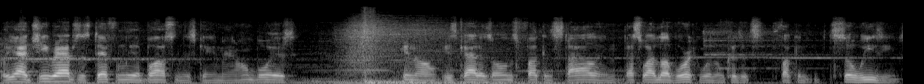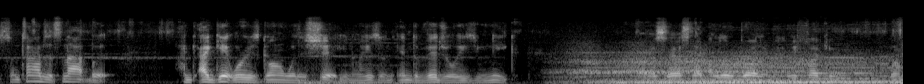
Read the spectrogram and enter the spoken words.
But yeah, G-Rabs is definitely a boss in this game, man. Homeboy is you know, he's got his own fucking style, and that's why I love working with him because it's fucking so easy. Sometimes it's not, but I, I, get where he's going with his shit. You know, he's an individual, he's unique. Like I that's like my little brother, man. We fucking, when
